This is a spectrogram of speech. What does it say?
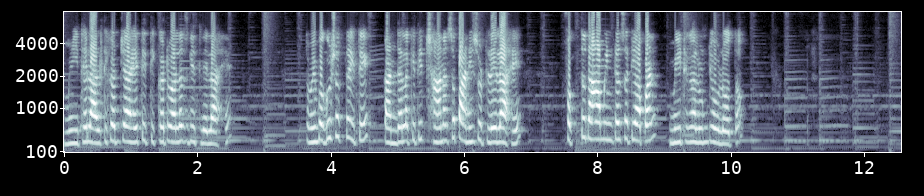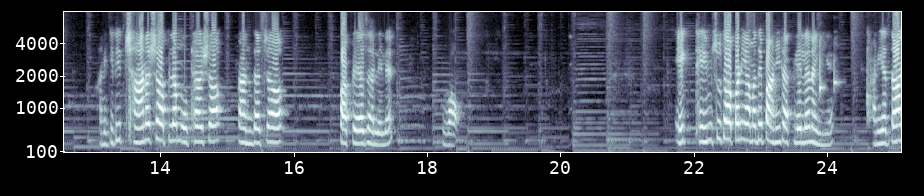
मी इथे लाल तिखट जे आहे ते तिखटवालंच घेतलेलं आहे. तुम्ही बघू शकता इथे कांद्याला किती छान असं पाणी सुटलेलं आहे. फक्त दहा मिनिटासाठी आपण मीठ घालून ठेवलं होतं. आणि किती छान अशा आपल्या मोठ्या अशा कांद्याच्या पाकळ्या झालेल्या आहेत. वाव. एक थेंब सुद्धा आपण यामध्ये पाणी टाकलेलं नाहीये. आणि आता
